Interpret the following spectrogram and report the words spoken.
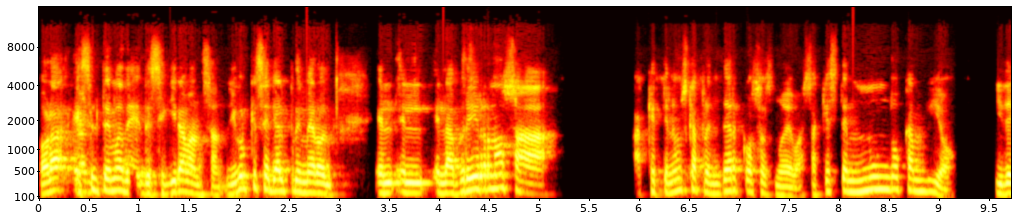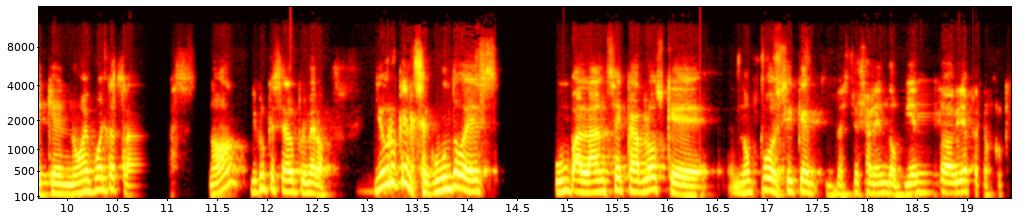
Ahora es el tema de, seguir avanzando. Yo creo que sería el primero, el, el, el abrirnos a, a que tenemos que aprender cosas nuevas, a que este mundo cambió y de que no hay vuelta atrás, ¿no? Yo creo que sería lo primero. Yo creo que el segundo es un balance, Carlos, que no puedo decir que me esté saliendo bien todavía, pero creo que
